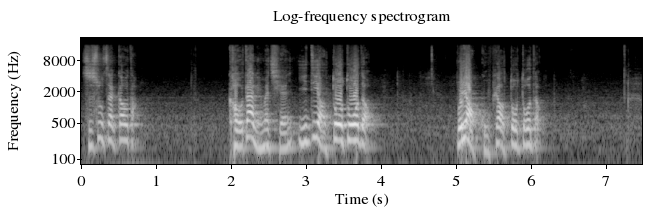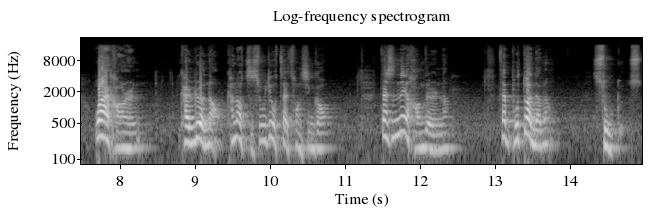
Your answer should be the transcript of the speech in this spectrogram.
指数在高档，口袋里面钱一定要多多的，不要股票多多的。外行人看热闹，看到指数又再创新高，但是内行的人呢，在不断的呢数数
